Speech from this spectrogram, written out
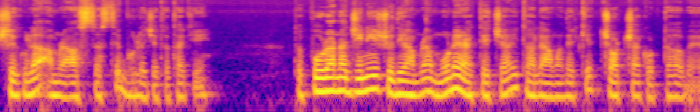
সেগুলো আমরা আস্তে আস্তে ভুলে যেতে থাকি। তো পুরানো জিনিস যদি আমরা মনে রাখতে চাই, তাহলে আমাদেরকে চর্চা করতে হবে।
